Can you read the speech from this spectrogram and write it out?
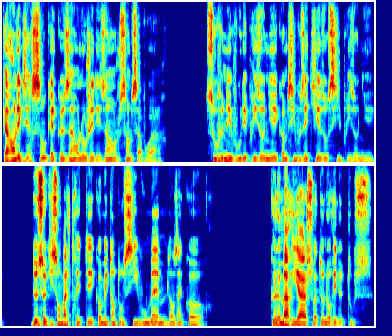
car en l'exerçant quelques-uns ont logé des anges sans le savoir. Souvenez-vous des prisonniers comme si vous étiez aussi prisonniers, de ceux qui sont maltraités comme étant aussi vous-même dans un corps. Que le mariage soit honoré de tous,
